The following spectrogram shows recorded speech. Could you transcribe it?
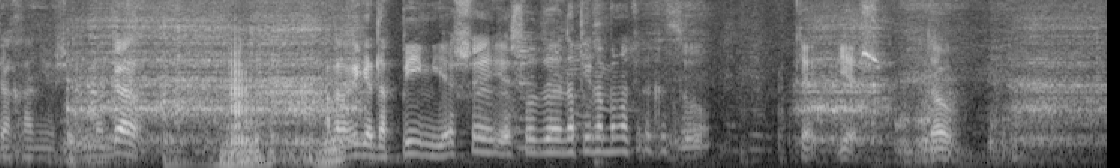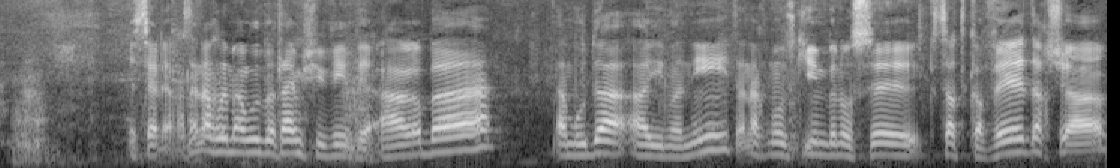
ככה אני יושב עם הגב. אבל רגע, דפים, יש, יש עוד דפים לבנות שנכנסו? כן, יש. טוב. בסדר, אז אנחנו בעמוד 274, בעמודה הימנית, אנחנו עוסקים בנושא קצת כבד עכשיו,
